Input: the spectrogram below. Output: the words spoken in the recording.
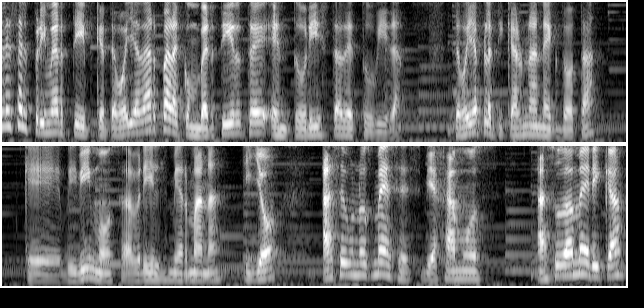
¿Cuál es el primer tip que te voy a dar para convertirte en turista de tu vida? Te voy a platicar una anécdota que vivimos, Abril, mi hermana, y yo. Hace unos meses viajamos a Sudamérica,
